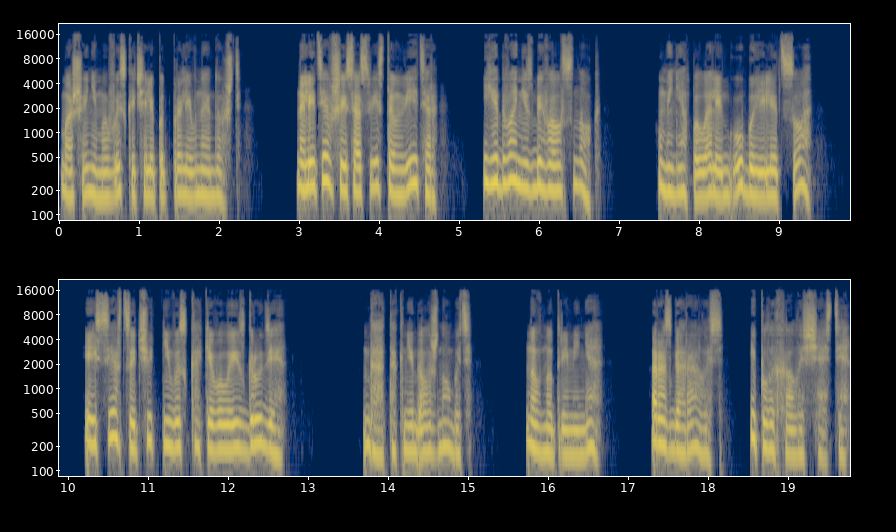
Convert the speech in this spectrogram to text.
В машине мы выскочили под проливной дождь. Налетевший со свистом ветер едва не сбивал с ног. У меня пылали губы и лицо, и сердце чуть не выскакивало из груди. Да, так не должно быть, но внутри меня разгоралось и полыхало счастье.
